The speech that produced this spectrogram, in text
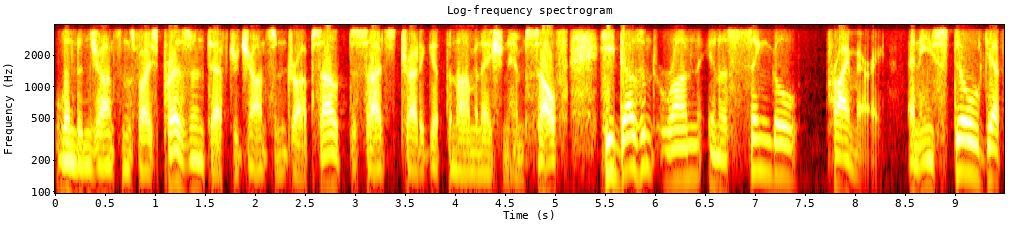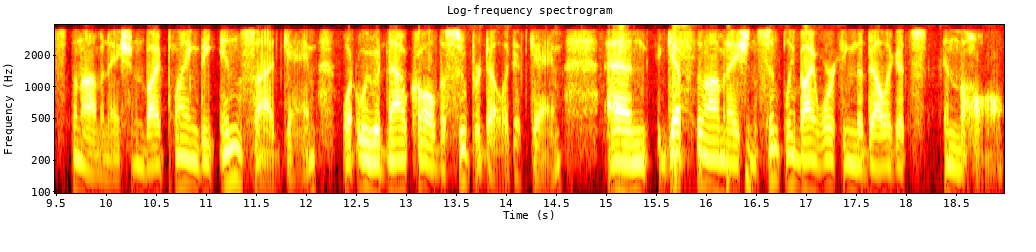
Lyndon Johnson's vice president, after Johnson drops out, decides to try to get the nomination himself. He doesn't run in a single primary and he still gets the nomination by playing the inside game, what we would now call the superdelegate game, and gets the nomination simply by working the delegates in the hall.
